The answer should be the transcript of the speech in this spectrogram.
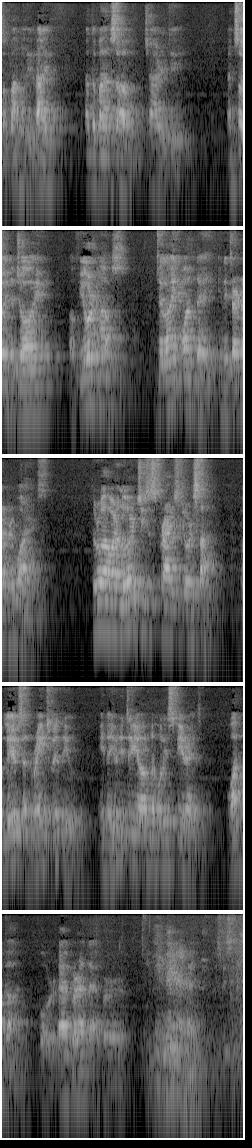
of family life and the bonds of charity. And so in the joy of your house, delight one day in eternal rewards. Through our Lord Jesus Christ, your Son, who lives and reigns with you in the unity of the Holy Spirit, one God, forever and ever. Amen. Please be seated.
